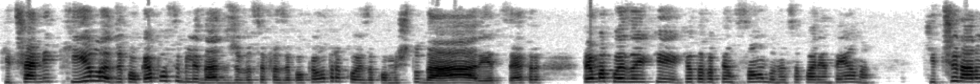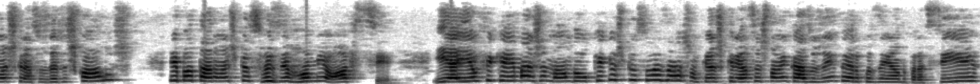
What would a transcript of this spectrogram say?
que te aniquila de qualquer possibilidade de você fazer qualquer outra coisa, como estudar e etc. Tem uma coisa aí que, que eu estava pensando nessa quarentena, que tiraram as crianças das escolas e botaram as pessoas em home office. E aí eu fiquei imaginando o que, que as pessoas acham, que as crianças estão em casa o dia inteiro cozinhando para si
